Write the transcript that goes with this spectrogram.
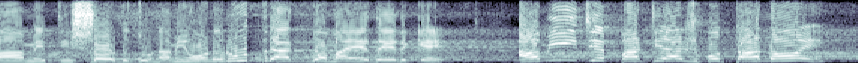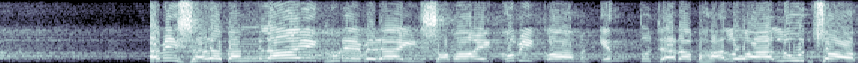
মামেতি সর্জুন। আমি অনুরোধ রাখব মায়েদেরকে, আমি যে পাঠে আসব তা নয়। আমি সারা বাংলায় ঘুরে বেড়াই, সময় খুবই কম, কিন্তু যারা ভালো আলোচক,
